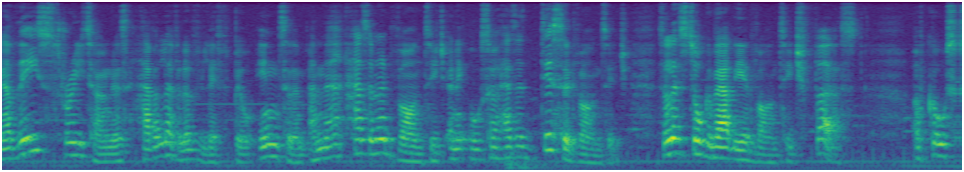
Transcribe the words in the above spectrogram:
Now these three toners have a level of lift built into them and that has an advantage and it also has a disadvantage. So let's talk about the advantage first. Of course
